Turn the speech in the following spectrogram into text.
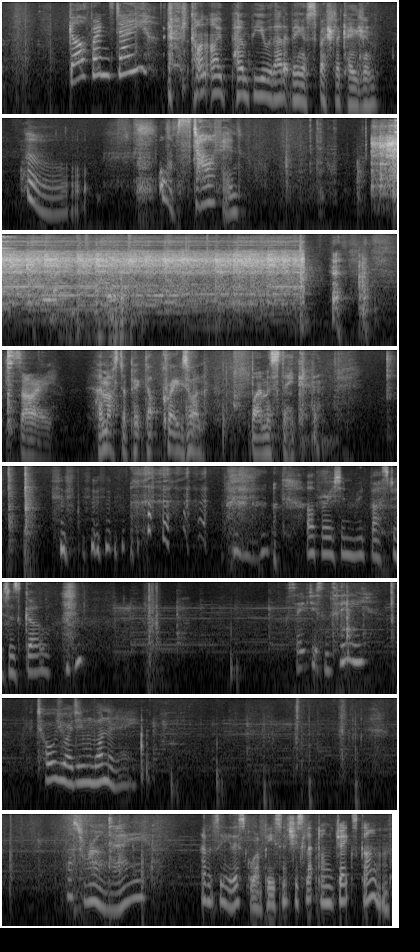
Girlfriend's day? Can't I pamper you without it being a special occasion? Oh. Oh, I'm starving. Sorry. I must have picked up Craig's one by mistake. Operation Moodbusters is go. Saved you some tea. I told you I didn't want any. What's wrong, eh? I haven't seen you this grumpy since you slept on Jake's gum.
